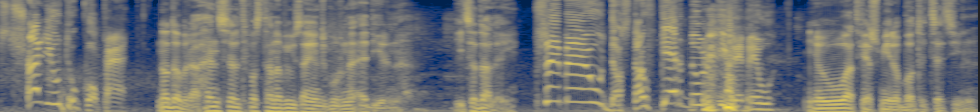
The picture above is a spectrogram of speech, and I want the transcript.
strzelił tu kupę. No dobra, Henselt postanowił zająć górne Edirn. I co dalej? Przybył, dostał w pierdul i wybył. Nie ułatwiasz mi roboty, Cecil.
